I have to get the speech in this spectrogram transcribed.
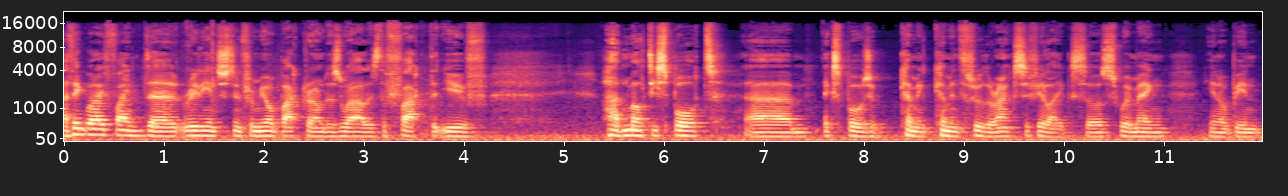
I think what I find uh, really interesting from your background as well is the fact that you've had multi-sport um, exposure coming coming through the ranks, if you like. So swimming, you know, being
